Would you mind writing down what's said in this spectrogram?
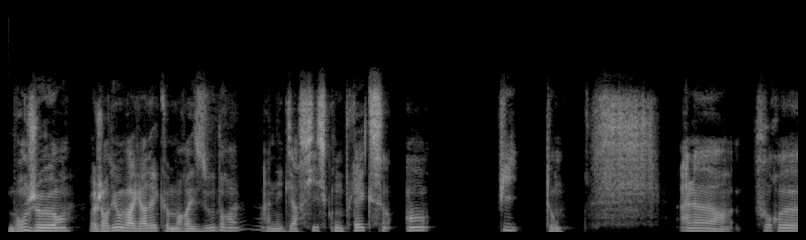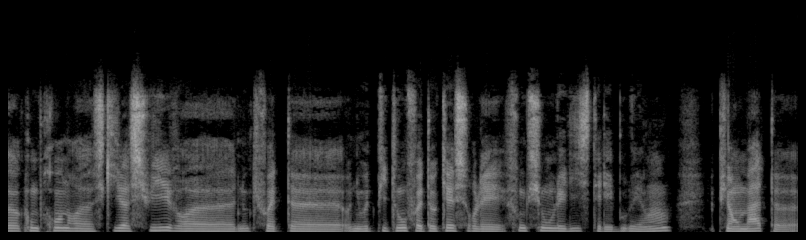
Bonjour, aujourd'hui on va regarder comment résoudre un exercice complexe en Python. Alors, pour euh, comprendre ce qui va suivre, euh, donc il faut être euh, au niveau de Python, il faut être OK sur les fonctions, les listes et les booléens. Et puis en maths, il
